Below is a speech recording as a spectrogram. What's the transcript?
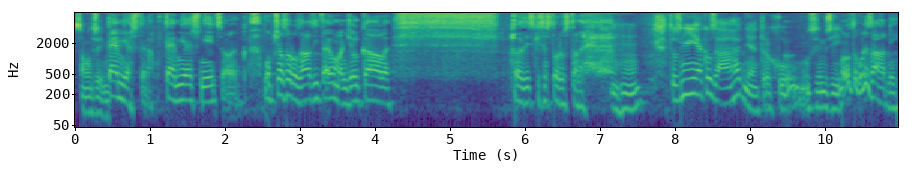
Samozřejmě. Téměř teda, téměř nic, ale občas ho rozhází ta jeho manželka, ale vždycky se z toho dostane. Mm-hmm. To zní jako záhadně trochu, hmm. musím říct. Ono to bude záhadný.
